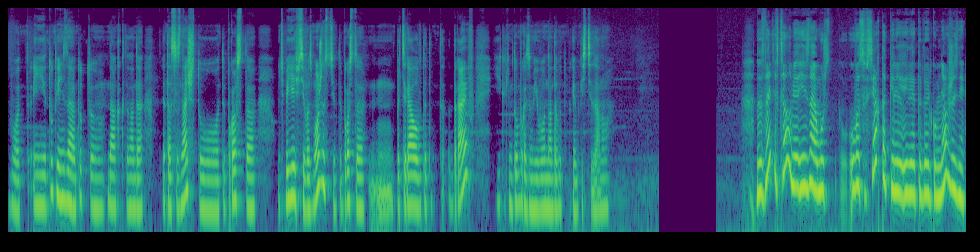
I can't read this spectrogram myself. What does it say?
Вот. И тут, я не знаю, тут, э, да, как-то надо это осознать, что ты просто у тебя есть все возможности, ты просто потерял вот этот драйв, и каким-то образом его надо вот приобрести заново. Но знаете, в целом, я, я не знаю, может, у вас у всех так или, или это только у меня в жизни,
